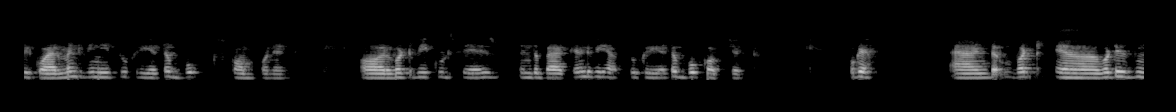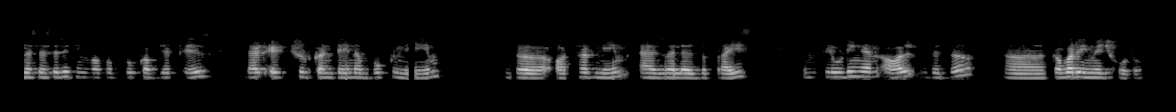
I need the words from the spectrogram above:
requirement, we need to create a books component or what we could say is in the backend, we have to create a book object. Okay. And what uh, what is the necessary thing of a book object is that it should contain a book name, the author name as well as the price, including and all with the uh, cover image photo.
